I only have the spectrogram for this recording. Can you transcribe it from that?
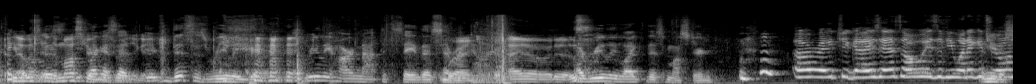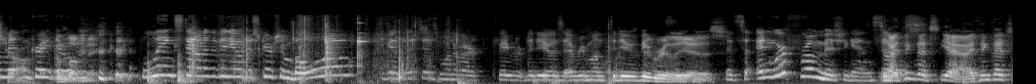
picked that was it. The mustard like I said, really good. it- this is really good. it's really hard not to say this every Right. time. I know it is. I really like this mustard. All right, you guys. As always, if you want to get I your own straw. mitten crate, I love will it. Be Great. links down in the video description below. Again, this is one of our favorite videos every month to do. It really is. It's and we're from Michigan, so I think that's yeah. I think that's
